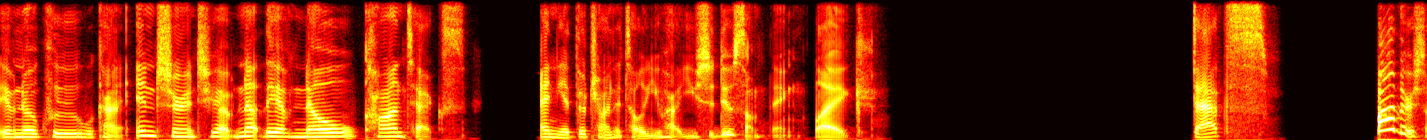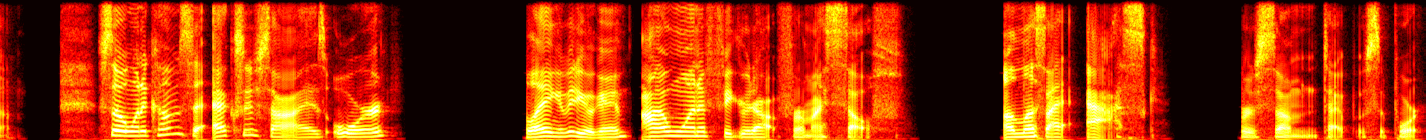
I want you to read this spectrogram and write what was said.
They have no clue what kind of insurance you have. No, they have no context. And yet they're trying to tell you how you should do something. Like, that's bothersome. So when it comes to exercise or playing a video game, I want to figure it out for myself unless I ask for some type of support.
